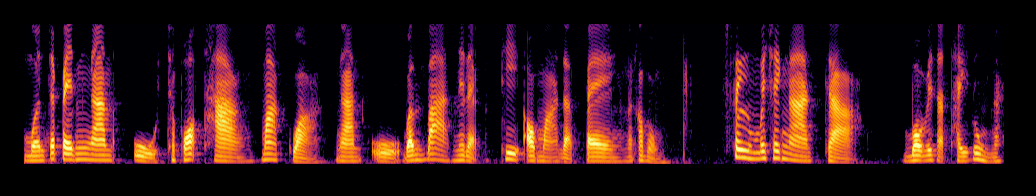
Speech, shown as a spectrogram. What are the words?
เหมือนจะเป็นงานอู่เฉพาะทางมากกว่า งานอู่บ้านๆนี่แหละ ที่เอามาดัดแปลงนะครับผม ซึ่งไม่ใช่งานจากบริษัทไทยรุ่งนะ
